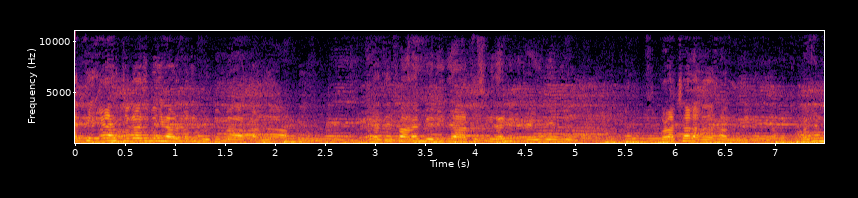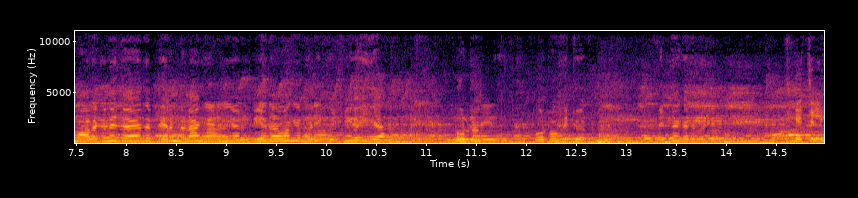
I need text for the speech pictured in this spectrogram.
ਇੱਥੇ ਇਸ ਜਗ੍ਹਾ ਤੇ ਮੇਰੀ ਹਰ ਵਾਰੀ ਡਿਊਟੀ ਮੈਂ ਕਰਨਾ ਆਪੇ ਤੇ ਇੱਥੇ ਸਾਰੇ ਮੇਰੀ ਦਾ ਤਸਵੀਰਾਂ ਵੀ ਚਾਹੀਦੀਆਂ ਨੇ ਬੜਾ ਅੱਛਾ ਲੱਗਦਾ ਸਾਨੂੰ ਉਹ ਜੇ ਮਾਲਕ ਨੇ ਚਾਹਿਆ ਤੇ ਫਿਰ ਮਿਲਾਂਗੇ ਜੀ ਯਾਰ ਫਿਰ ਆਵਾਂਗੇ ਬੜੀ ਖੁਸ਼ੀ ਹੋਈ ਆ ਫੋਟੋ ਜੀ। ਫੋਟੋ ਖਿੱਚੋ ਇੱਕ ਮਿੰਟ ਇੱਦਾਂ ਖਿੱਚ ਲਓ ਫੋਟੋ ਖਿੱਚ ਲਈ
